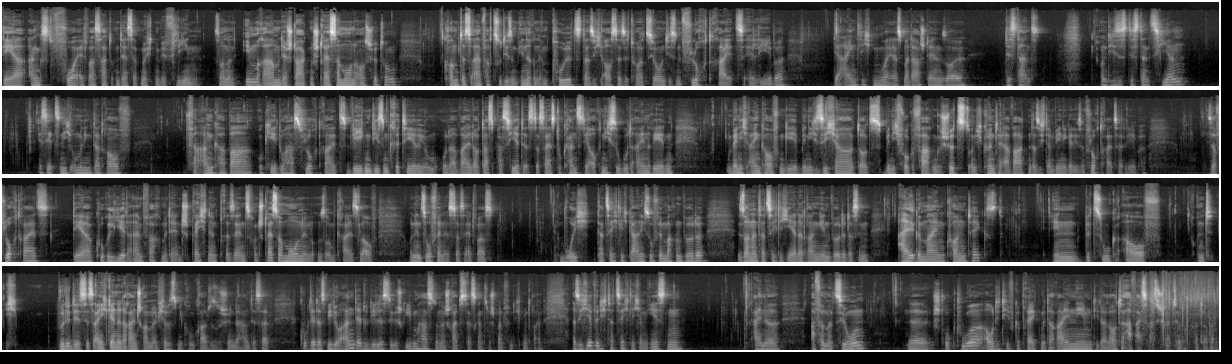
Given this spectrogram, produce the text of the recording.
der Angst vor etwas hat und deshalb möchten wir fliehen, sondern im Rahmen der starken Stresshormonausschüttung kommt es einfach zu diesem inneren Impuls, dass ich aus der Situation diesen Fluchtreiz erlebe, der eigentlich nur erstmal darstellen soll, Distanz. Und dieses Distanzieren ist jetzt nicht unbedingt darauf verankerbar, okay, du hast Fluchtreiz wegen diesem Kriterium oder weil dort das passiert ist. Das heißt, du kannst dir auch nicht so gut einreden, wenn ich einkaufen gehe, bin ich sicher, dort bin ich vor Gefahren geschützt und ich könnte erwarten, dass ich dann weniger diesen Fluchtreiz erlebe. Dieser Fluchtreiz, der korreliert einfach mit der entsprechenden Präsenz von Stresshormonen in unserem Kreislauf. Und insofern ist das etwas, wo ich tatsächlich gar nicht so viel machen würde, sondern tatsächlich eher daran gehen würde, dass im allgemeinen Kontext in Bezug auf, und ich würde das jetzt eigentlich gerne da reinschreiben, ich habe das Mikro gerade so schön in der Hand, deshalb guck dir das Video an, der du die Liste geschrieben hast und dann schreibst du das ganz entspannt für dich mit rein. Also hier würde ich tatsächlich am ehesten eine Affirmation, eine Struktur auditiv geprägt mit da reinnehmen, die da lautet, ah, weißt du was, ich schreib's ja doch gerade rein,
